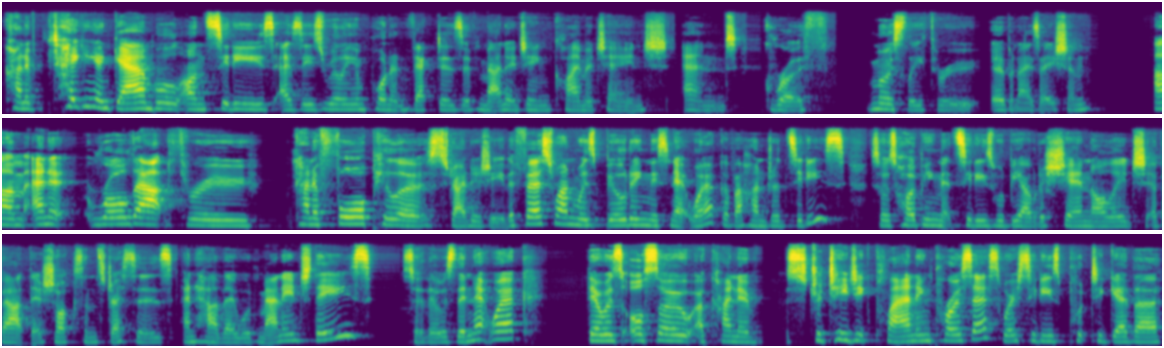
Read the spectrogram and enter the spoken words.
kind of taking a gamble on cities as these really important vectors of managing climate change and growth, mostly through urbanization. Um, and it rolled out through kind of four pillar strategy. The first one was building this network of 100 cities. So I was hoping that cities would be able to share knowledge about their shocks and stresses and how they would manage these. So there was the network. There was also a kind of strategic planning process where cities put together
